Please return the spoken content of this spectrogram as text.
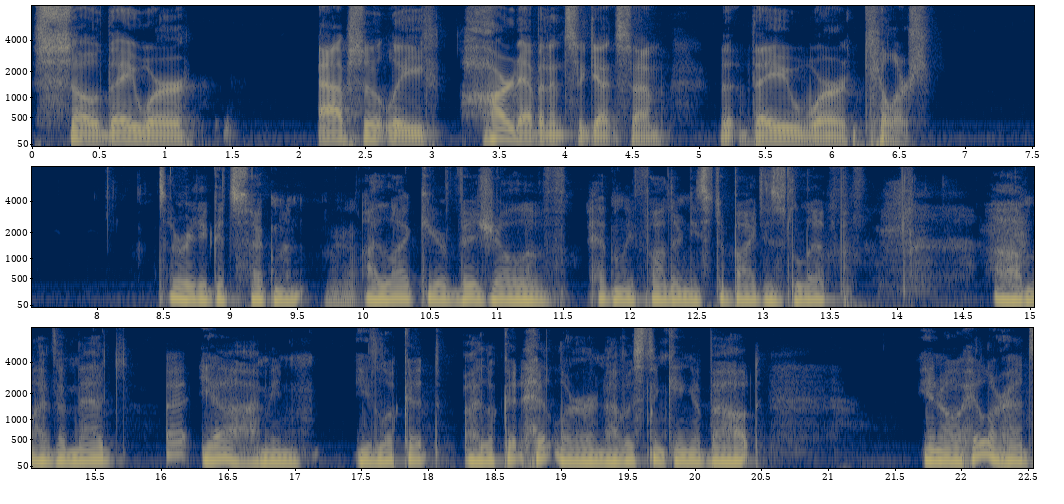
So they were absolutely hard evidence against them that they were killers. It's a really good segment. Yeah. I like your visual of Heavenly Father needs to bite his lip. Um, I've imagined, uh, yeah, I mean, you look at, I look at Hitler and I was thinking about, you know, Hitler had,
